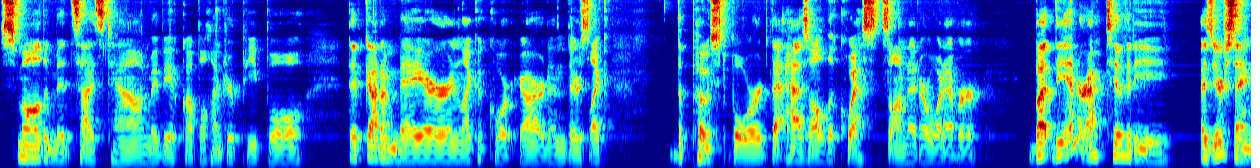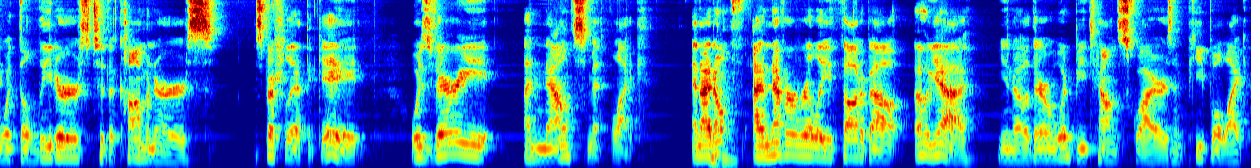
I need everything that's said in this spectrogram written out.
small to mid-sized town, maybe a couple hundred people. They've got a mayor and like a courtyard, and there's like the post board that has all the quests on it or whatever. But the interactivity, as you're saying, with the leaders to the commoners, especially at the gate, was very announcement like. And I don't, mm-hmm. I never really thought about, oh yeah, you know, there would be town squires and people like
